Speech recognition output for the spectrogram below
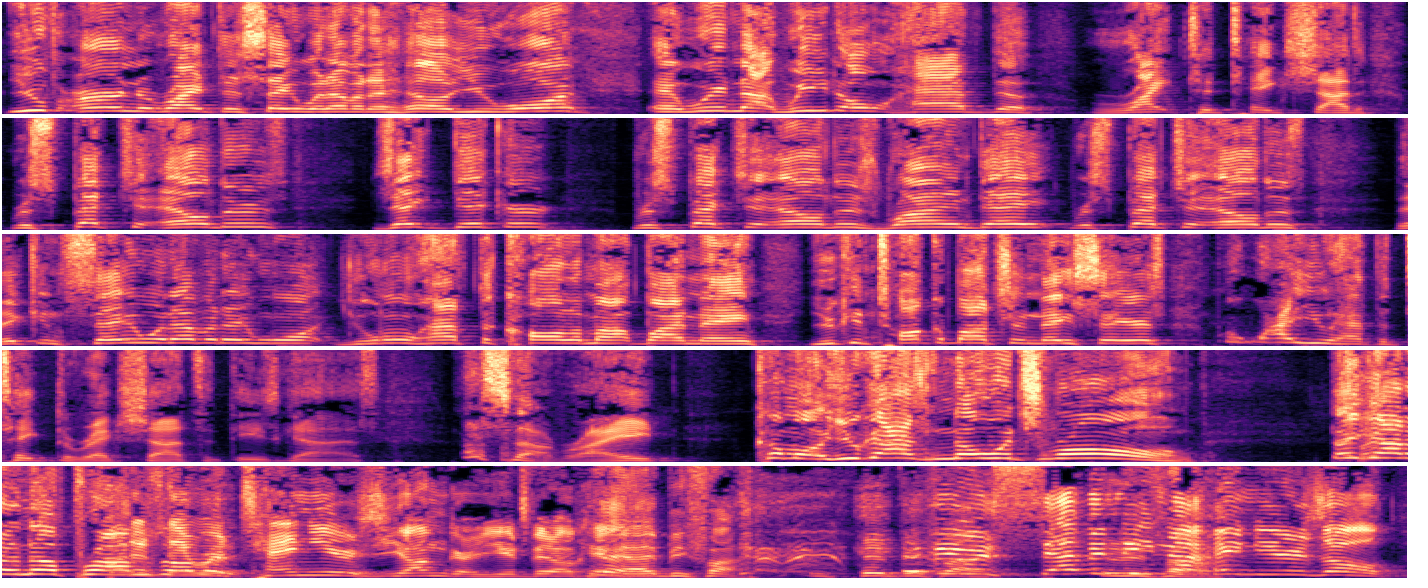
you've earned the right to say whatever the hell you want. And we're not, we don't have the right to take shots. Respect your elders. Jake Dicker, respect your elders. Ryan Day, respect your elders. They can say whatever they want. You won't have to call them out by name. You can talk about your naysayers, but why you have to take direct shots at these guys? That's not right. Come on, you guys know it's wrong. They got enough problems. But if problems they were 10 years younger, you'd be okay. yeah, with it'd be fine. It'd be If he was It'd be fine. 79 years old,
